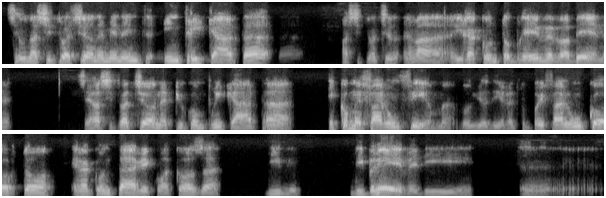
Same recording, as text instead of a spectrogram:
Se una situazione è meno int- intricata, la la, il racconto breve va bene. Se la situazione è più complicata, è come fare un film, voglio dire. Tu puoi fare un corto e raccontare qualcosa di, di breve, di, eh,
